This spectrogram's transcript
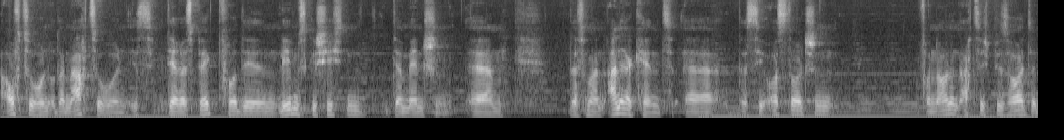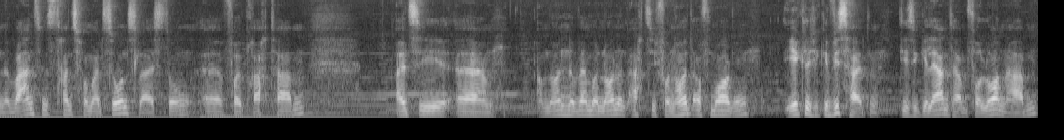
aufzuholen oder nachzuholen, ist der Respekt vor den Lebensgeschichten der Menschen. Ähm, dass man anerkennt, dass die Ostdeutschen von 89 bis heute eine Wahnsinnstransformationsleistung vollbracht haben, als sie am 9. November 89 von heute auf morgen jegliche Gewissheiten, die sie gelernt haben, verloren haben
